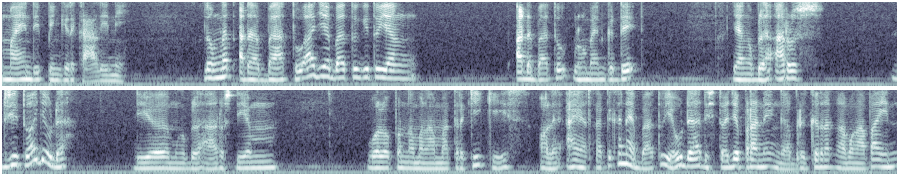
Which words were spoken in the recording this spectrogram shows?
main di pinggir kali nih. Lu ngeliat ada batu aja batu gitu yang ada batu lumayan gede yang ngebelah arus. Di situ aja udah. Diem ngebelah arus diem. Walaupun lama-lama terkikis oleh air tapi kan ya batu ya udah di situ aja perannya. Nggak bergerak nggak ngapain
